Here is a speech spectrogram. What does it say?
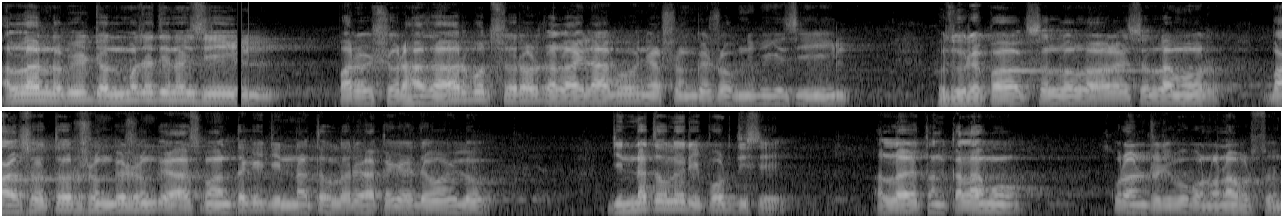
আল্লাহ নবীর জন্ম যেদিন হয়েছিল পারস্বর হাজার বৎসরের জ্বালাই লাগুন একসঙ্গে সব নিবি গেছিল। হুজুরে পাক সাল্লামর বারশতর সঙ্গে সঙ্গে আসমান থেকে জিন্নাত হলরে হাঁকাইয়া দেওয়া হইল জিন্নাত হলে রিপোর্ট দিছে আল্লাহ তান কালামও কোরআন শরীফও বর্ণনা করছেন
